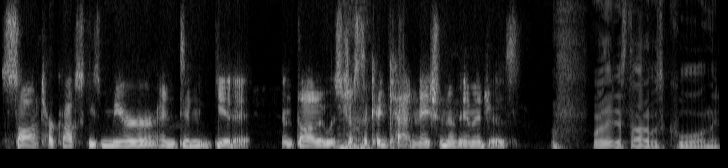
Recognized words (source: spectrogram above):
saw Tarkovsky's Mirror and didn't get it and thought it was just a concatenation of images. Or they just thought it was cool, and they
